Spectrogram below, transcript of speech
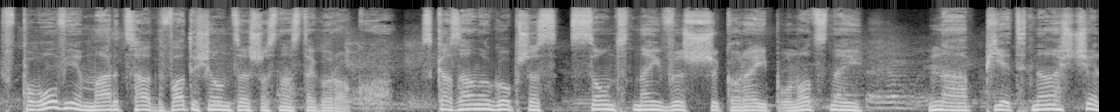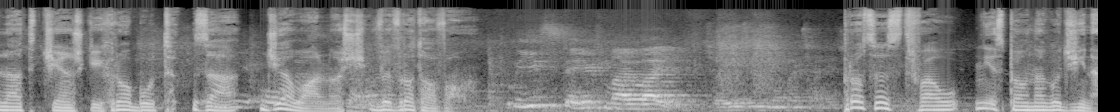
W połowie marca 2016 roku skazano go przez Sąd Najwyższy Korei Północnej na 15 lat ciężkich robót za działalność wywrotową. Proces trwał niespełna godzinę,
